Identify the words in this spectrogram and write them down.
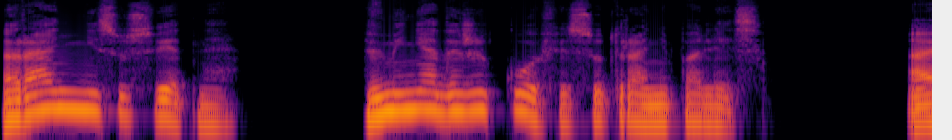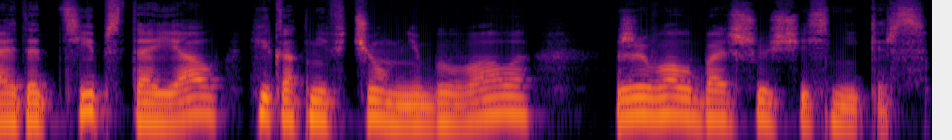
Рань несусветная. В меня даже кофе с утра не полез. А этот тип стоял и, как ни в чем не бывало, жевал большущий сникерс.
